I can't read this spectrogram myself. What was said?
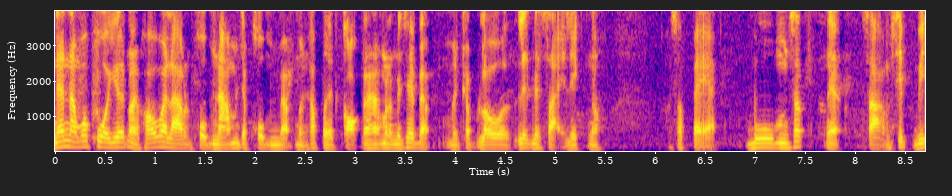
แนะนำว่าพัวเยอะหน่อยเพราะเวลามันพรมน้ำมันจะพรมแบบเหมือนเขาเปิดก๊อกนะฮะมันไม่ใช่แบบเหมือนกับเราเล่นเป็นสายเล็กเนาะเอาสักแปด บูมสักเนี่ยสามสิบวิ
